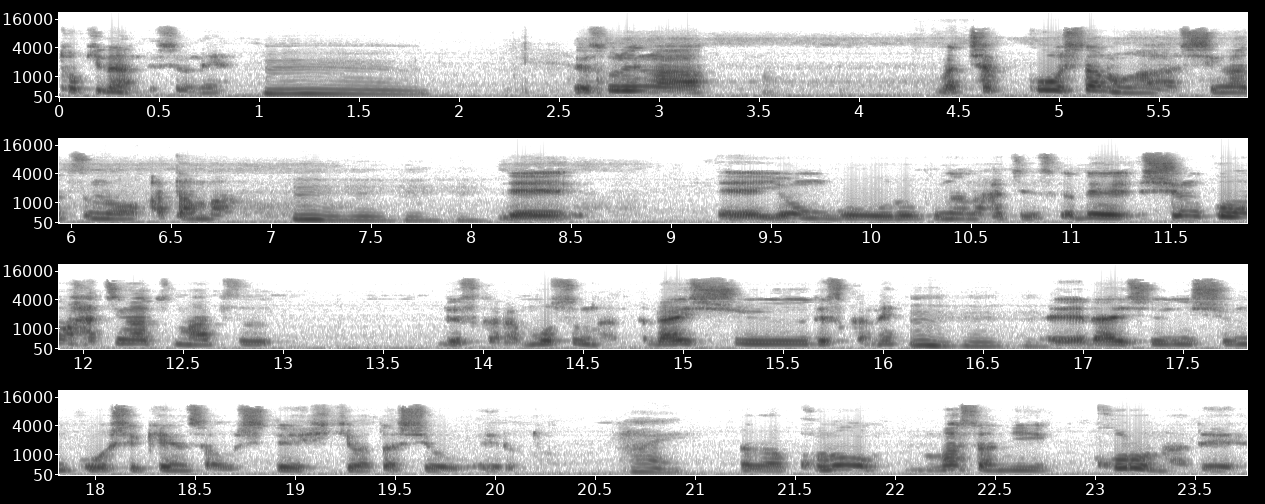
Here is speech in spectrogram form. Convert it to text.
時なんですよね。うんで、それが、まあ、着工したのが4月の頭。で、えー、4、5、6、7、8ですか。で、竣工が8月末ですから、もうすぐなん来週ですかね。来週に竣工して検査をして引き渡しを得るはいと。だから、このまさにコロナで、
